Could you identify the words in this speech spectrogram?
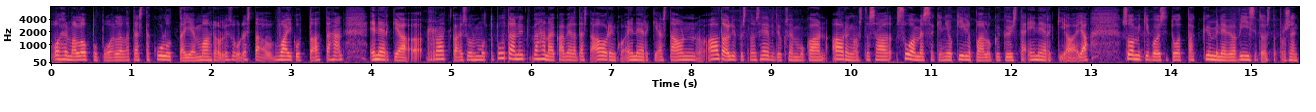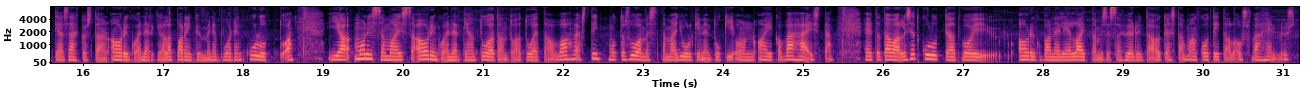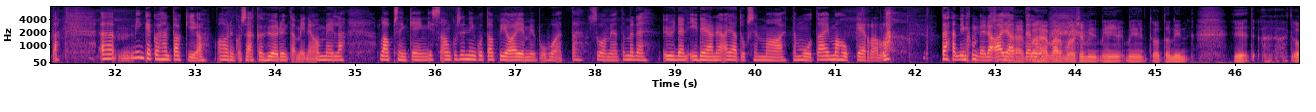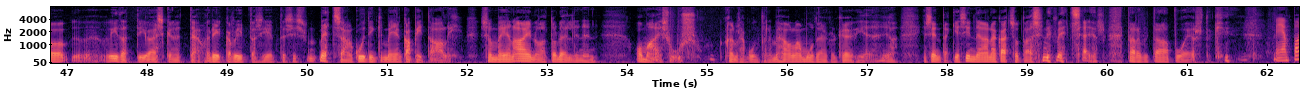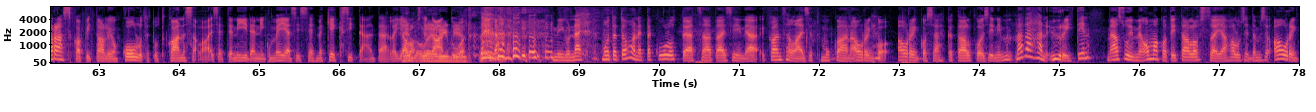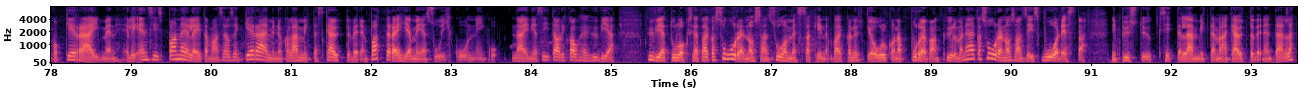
ohjelman loppupuolella tästä kuluttajien mahdollisuudesta vaikuttaa tähän energiaratkaisuihin, mutta puhutaan nyt vähän aikaa vielä tästä aurinkoenergiasta. On Aalto-yliopiston selvityksen mukaan auringosta saa Suomessakin jo kilpailukykyistä energiaa ja Suomikin voisi tuottaa 10-15 prosenttia sähköstään aurinkoenergialla parinkymmenen vuoden kuluttua. Ja monissa maissa aurinkoenergian tuotantoa tuetaan vahvasti, mutta Suomessa tämä julkinen tuki on aika vähäistä. Että tavalliset kuluttajat voi aurinkopaneelien laittamisessa hyödyntää oikeastaan vain kotitalousvähennystä. Minkäköhän takia aurinkosähkön hyödyntäminen on meillä lapsen kengissä? Onko se niin kuin Tapio aiemmin puhui, että Suomi on tämmöinen yhden idean ja ajatuksen maa, että muuta ei mahu kerralla? Tähän niin kuin meidän se ajatteluun. Vähän, vähän varmaan se, mihin, mihin tuota, niin, tuo, viitattiin jo äsken, että Riikka viittasi, että siis metsä on kuitenkin meidän kapitaali. Se on meidän ainoa todellinen omaisuus kansakuntana. Mehän ollaan muuten aika köyhiä ja, ja sen takia sinne aina katsotaan sinne metsään, jos tarvitaan apua jostakin meidän paras kapitaali on koulutetut kansalaiset ja niiden, niin kuin meidän siis se, että me keksitään täällä, jalostetaan tuotteita. niin kuin näin. Mutta tuohon, että kuluttajat saataisiin ja kansalaiset mukaan aurinko, aurinkosähkötalkoisiin, niin mä vähän yritin. Me asuimme omakotitalossa ja halusin tämmöisen aurinkokeräimen, eli en siis paneeleita, vaan sellaisen keräimen, joka lämmittäisi käyttöveden pattereihin ja meidän suihkuun niin kuin näin. Ja siitä oli kauhean hyviä, hyviä tuloksia. Että aika suuren osan Suomessakin, vaikka nytkin on ulkona purevan kylmä, niin aika suuren osan siis vuodesta niin pystyy sitten lämmittämään käyttöveden tällä.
